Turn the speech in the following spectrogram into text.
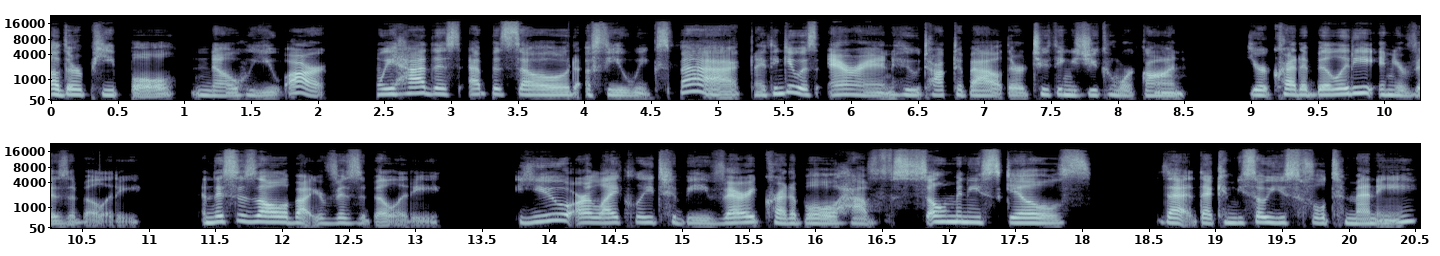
other people know who you are. We had this episode a few weeks back. I think it was Aaron who talked about there are two things you can work on your credibility and your visibility. And this is all about your visibility. You are likely to be very credible, have so many skills that, that can be so useful to many,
